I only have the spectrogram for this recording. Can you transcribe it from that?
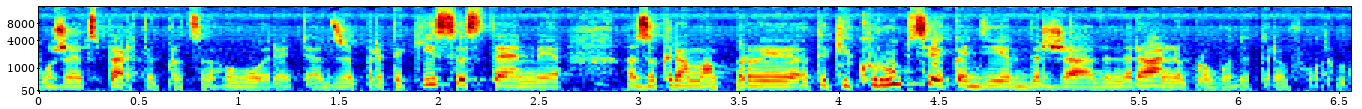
уже експертів про це говорять. Адже при такій системі, зокрема при такій корупції, яка діє в державі, нереально проводити реформи.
